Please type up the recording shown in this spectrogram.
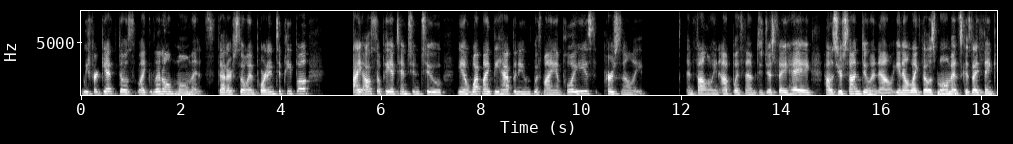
we forget those like little moments that are so important to people. I also pay attention to, you know, what might be happening with my employees personally. and following up with them to just say, hey, how's your son doing now? You know, like those moments, because I think,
